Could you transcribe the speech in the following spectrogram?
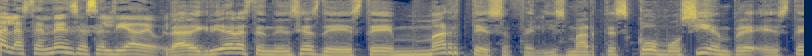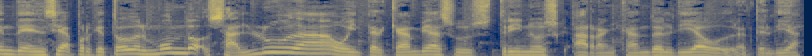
de las tendencias el día de hoy. La alegría de las tendencias de este martes. Feliz martes, como siempre, es tendencia porque todo el mundo saluda o intercambia sus trinos arrancando el día o durante el día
